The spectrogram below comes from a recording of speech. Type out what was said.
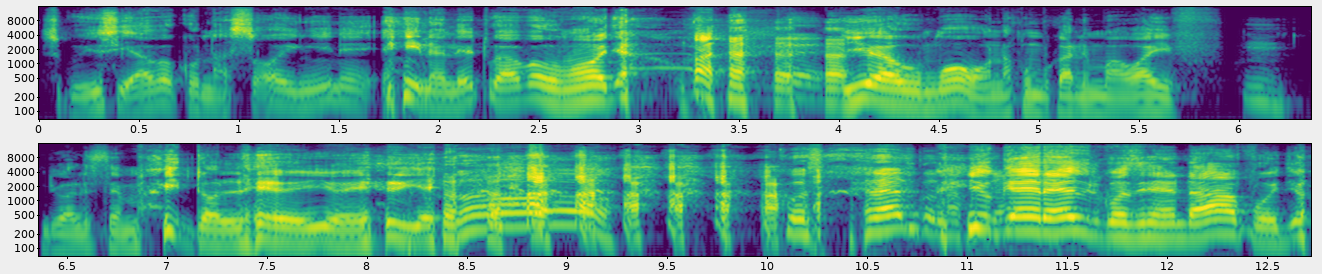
siku hizi hapa kuna so ingine inaletwa hapa umoja hiyo ya umo nakumbuka ni mawife mm. ndio walisema itolewe hiyo area Oh! zilikuwa zinaenda hapo jo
